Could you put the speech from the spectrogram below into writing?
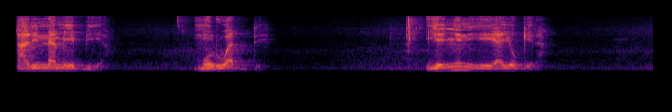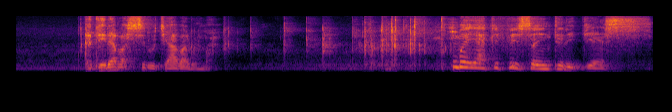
ali namibia mulwadde yenyini yeyayogera kati era abasiru kyabaluma. Mbwe artificial intelligence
